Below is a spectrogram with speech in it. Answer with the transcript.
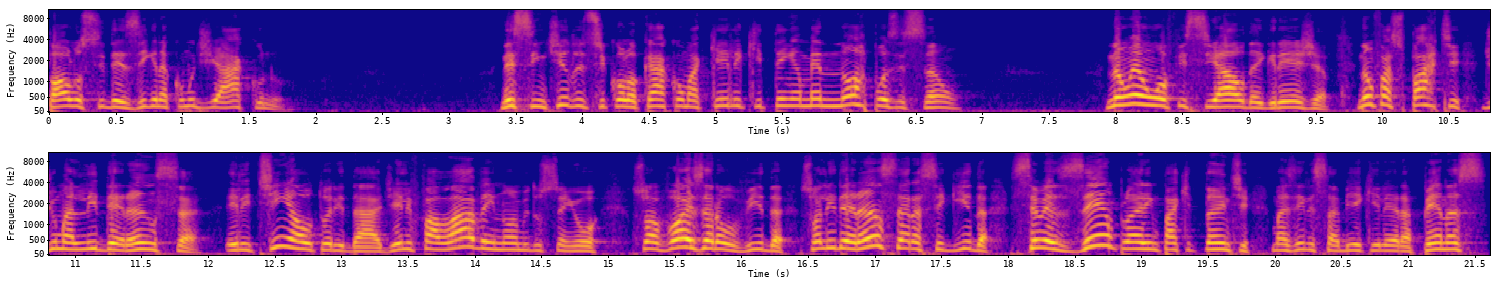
Paulo se designa como diácono. Nesse sentido de se colocar como aquele que tem a menor posição. Não é um oficial da igreja, não faz parte de uma liderança. Ele tinha autoridade, ele falava em nome do Senhor, sua voz era ouvida, sua liderança era seguida, seu exemplo era impactante, mas ele sabia que ele era apenas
